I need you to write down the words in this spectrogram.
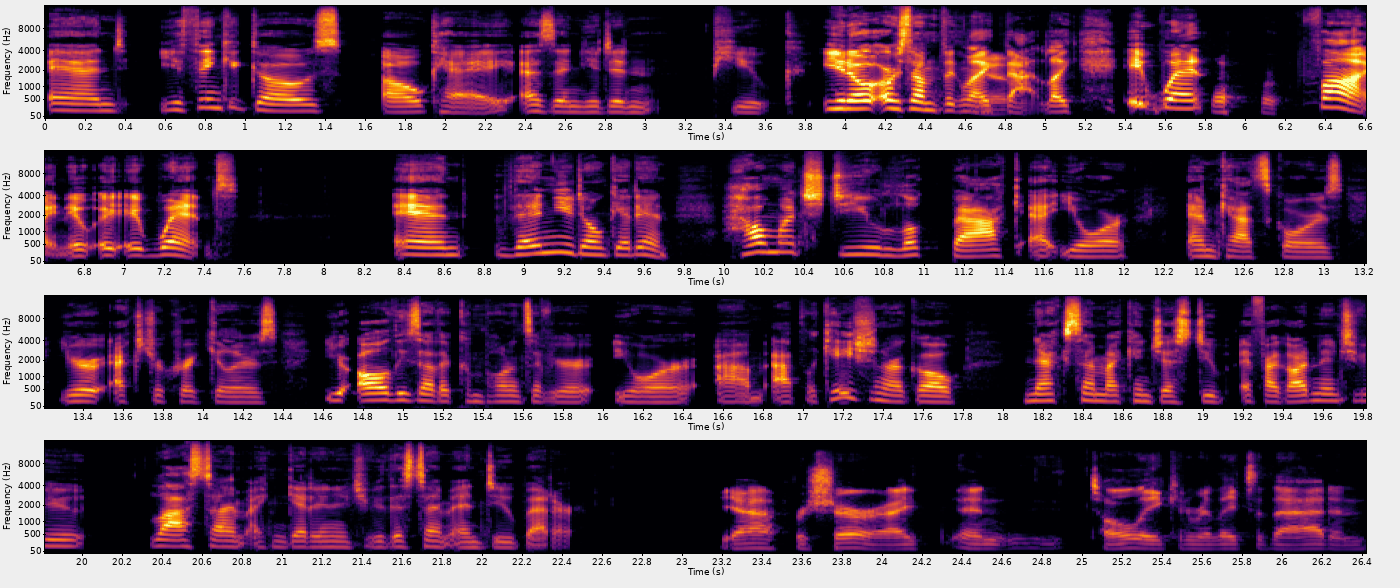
and you think it goes okay, as in you didn't puke, you know, or something like yeah. that. Like it went fine, it, it went. And then you don't get in. How much do you look back at your MCAT scores, your extracurriculars, your all these other components of your your um, application, or go next time I can just do. If I got an interview last time, I can get an interview this time and do better. Yeah, for sure. I and totally can relate to that. And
